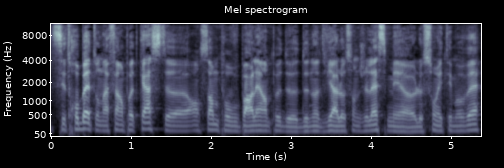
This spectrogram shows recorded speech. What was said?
C'est trop bête. On a fait un podcast euh, ensemble pour vous parler un peu de, de notre vie à Los Angeles, mais euh, le son était mauvais.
